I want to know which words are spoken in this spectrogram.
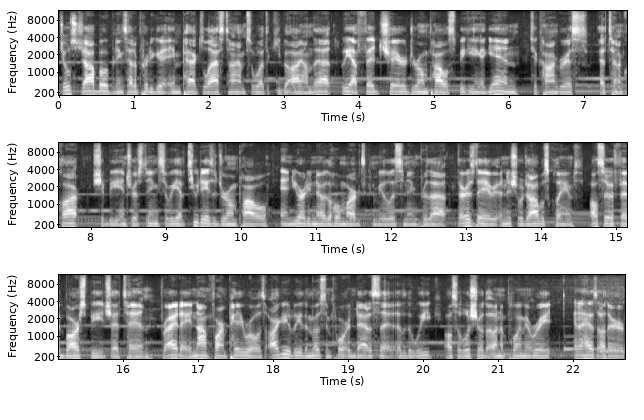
JOLTS job openings had a pretty good impact last time, so we'll have to keep an eye on that. We have Fed Chair Jerome Powell speaking again to Congress at 10 o'clock. Should be interesting. So we have two days of Jerome Powell, and you already know the whole market's going to be listening for that. Thursday, initial jobless claims. Also a Fed Barr speech at 10. Friday, non-farm payroll is arguably the most important data set of the week. Also, we'll show the unemployment rate, and it has other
